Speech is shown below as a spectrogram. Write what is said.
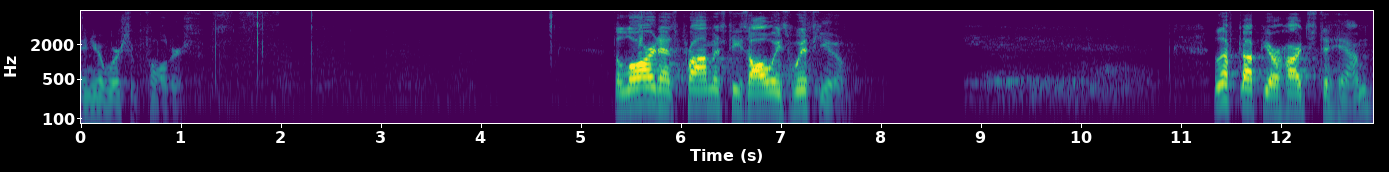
in your worship folders. The Lord has promised He's always with you. Lift up your hearts to Him.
